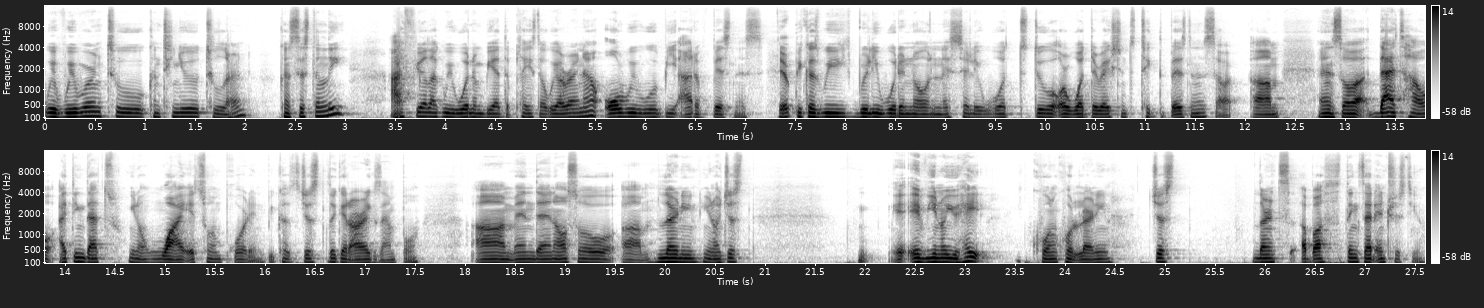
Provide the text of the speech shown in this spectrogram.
if we weren't to continue to learn consistently, I feel like we wouldn't be at the place that we are right now, or we would be out of business Yep. because we really wouldn't know necessarily what to do or what direction to take the business or um and so that's how i think that's you know why it's so important because just look at our example um and then also um learning you know just if you know you hate quote unquote learning just learn about things that interest you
